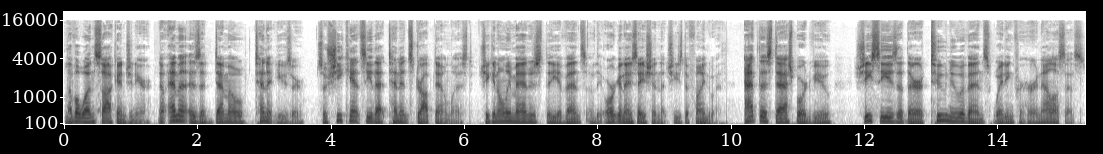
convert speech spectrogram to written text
level 1 SOC engineer. Now Emma is a demo tenant user, so she can't see that tenant's drop-down list. She can only manage the events of the organization that she's defined with. At this dashboard view, she sees that there are two new events waiting for her analysis.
